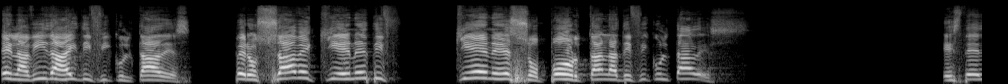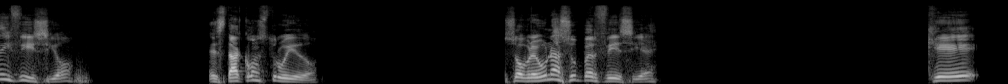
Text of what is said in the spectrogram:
en la vida hay dificultades, pero ¿sabe quiénes, quiénes soportan las dificultades? Este edificio está construido sobre una superficie que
